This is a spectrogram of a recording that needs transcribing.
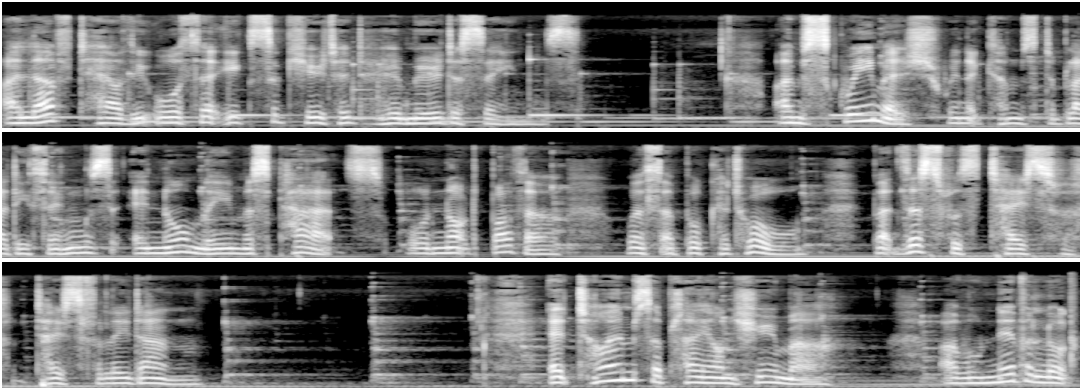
I loved how the author executed her murder scenes. I'm squeamish when it comes to bloody things and normally miss parts or not bother with a book at all, but this was taste, tastefully done. At times, a play on humour. I will never look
